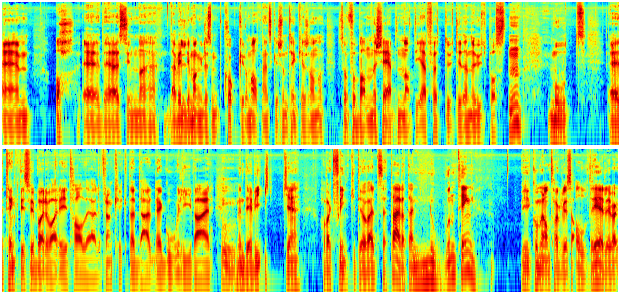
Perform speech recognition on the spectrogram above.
Um, åh, oh, det er synd eh, Det er veldig mange liksom, kokker og matmennesker som tenker sånn Som forbanner skjebnen at de er født ute i denne utposten, mot eh, Tenk hvis vi bare var i Italia eller Frankrike, det er der det gode livet er. Men det vi ikke har vært flinke til å verdsette, er at det er noen ting vi kommer antageligvis aldri, eller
